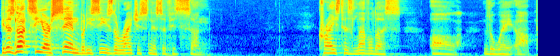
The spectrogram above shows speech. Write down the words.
he does not see our sin, but he sees the righteousness of his Son. Christ has leveled us all the way up.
